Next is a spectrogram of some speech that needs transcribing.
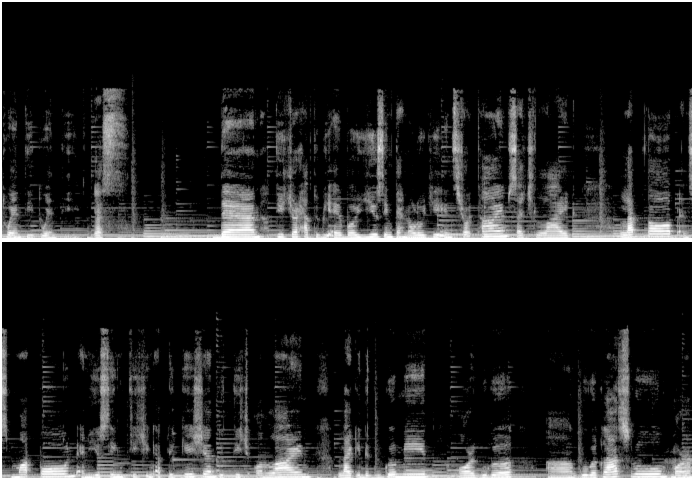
2020. Yes. Then teacher have to be able using technology in short time such like laptop and smartphone and using teaching application to teach online like in the Google Meet or Google uh, Google Classroom or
